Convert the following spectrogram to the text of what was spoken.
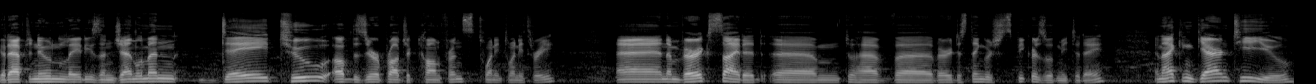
Good afternoon, ladies and gentlemen. Day two of the Zero Project Conference 2023. And I'm very excited um, to have uh, very distinguished speakers with me today. And I can guarantee you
